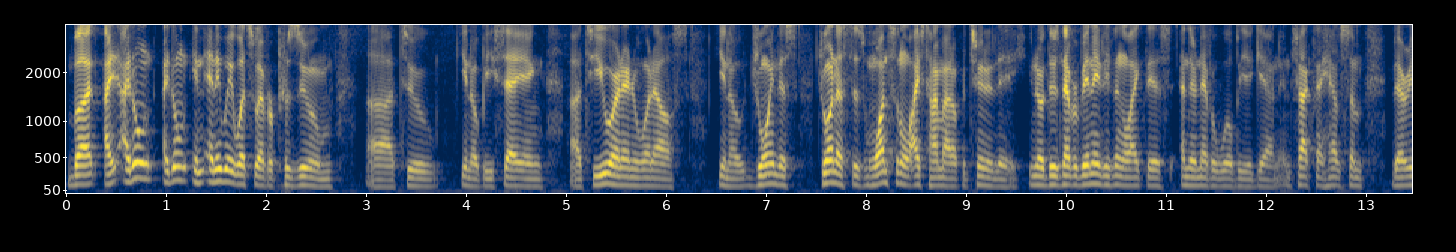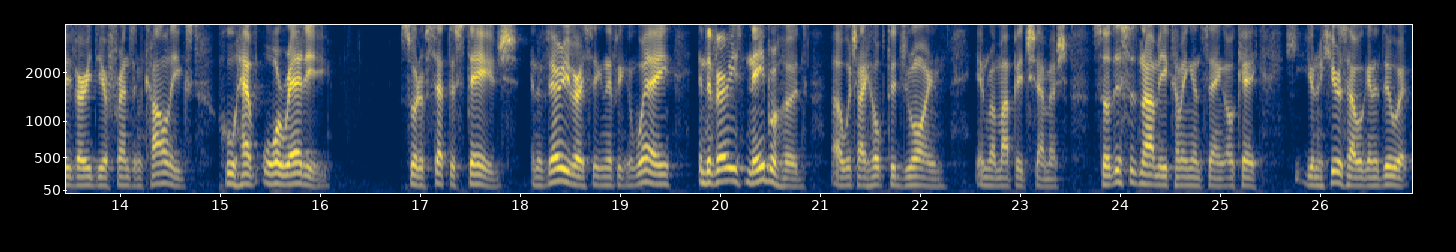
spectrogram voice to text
But I, I don't, I don't in any way whatsoever presume uh, to, you know, be saying uh, to you or anyone else, you know, join this, join us this once in a lifetime opportunity. You know, there's never been anything like this, and there never will be again. In fact, I have some very, very dear friends and colleagues who have already sort of set the stage in a very, very significant way in the very neighborhood uh, which I hope to join in Ramat Beit Shemesh. So this is not me coming and saying, okay, you know, here's how we're going to do it.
